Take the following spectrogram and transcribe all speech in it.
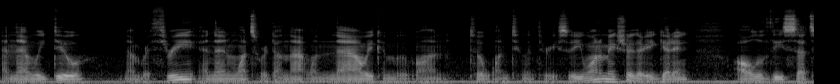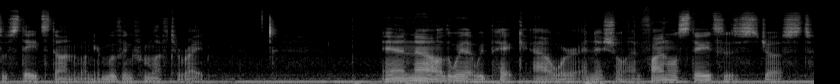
and then we do number 3, and then once we're done that one, now we can move on to 1, 2, and 3. So you want to make sure that you're getting all of these sets of states done when you're moving from left to right. And now the way that we pick our initial and final states is just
